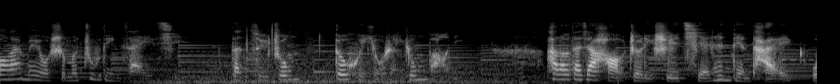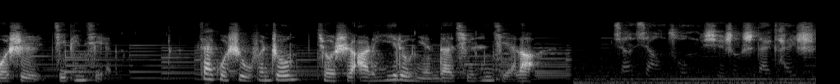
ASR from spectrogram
从来没有什么注定在一起，但最终都会有人拥抱你。Hello，大家好，这里是前任电台，我是吉萍姐。再过十五分钟就是二零一六年的情人节了。想想从学生时代开始，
